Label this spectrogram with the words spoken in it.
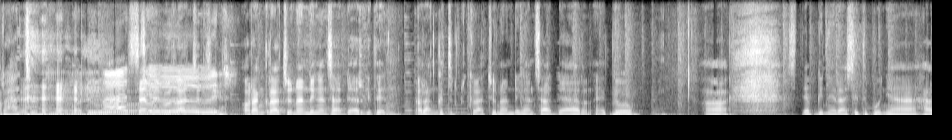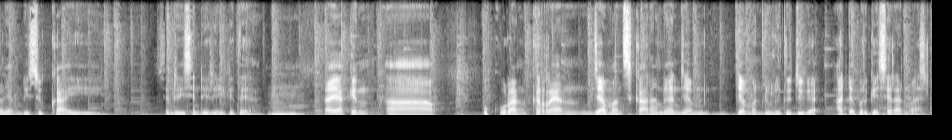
Racun. ya, Waduh. Racun. Saya menyebut racun sih. Orang keracunan dengan sadar gitu ya. Orang ke- keracunan dengan sadar itu uh, setiap generasi itu punya hal yang disukai sendiri-sendiri gitu ya. Hmm. Saya yakin uh, ukuran keren zaman sekarang dengan jam zaman dulu itu juga ada pergeseran mas.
